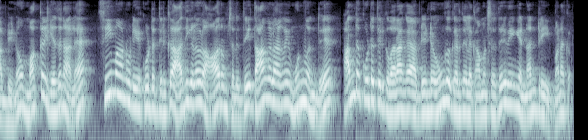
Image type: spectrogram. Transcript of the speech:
அப்படின்னும் மக்கள் எதனால் சீமானுடைய கூட்டத்திற்கு அதிக அளவில் ஆர்வம் செலுத்தி தாங்களாகவே முன் வந்து அந்த கூட்டத்திற்கு வராங்க அப்படின்ற உங்கள் கருத்தில் கமெண்ட்ஸில் தெரிவிங்க. நன்றி வணக்கம்.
